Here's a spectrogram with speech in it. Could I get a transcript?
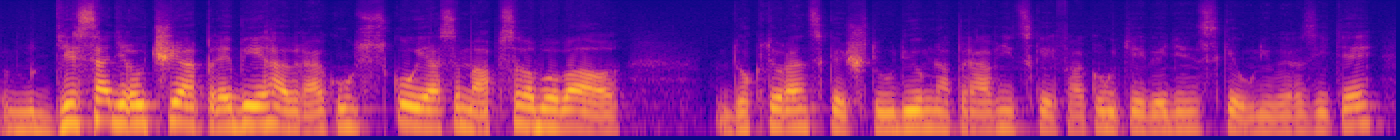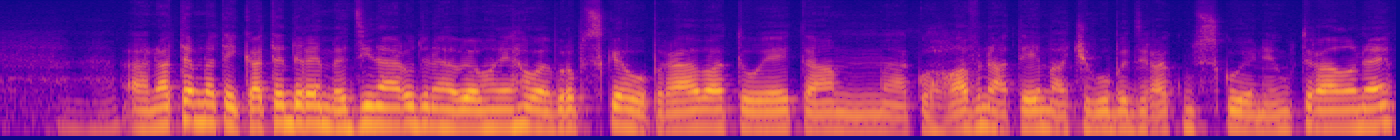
10 ročia prebieha v Rakúsku. Ja som absolvoval doktorantské štúdium na právnickej fakulte Viedenskej univerzite. A na, tém, na tej katedre medzinárodného európskeho práva to je tam ako hlavná téma, či vôbec Rakúsko je neutrálne.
